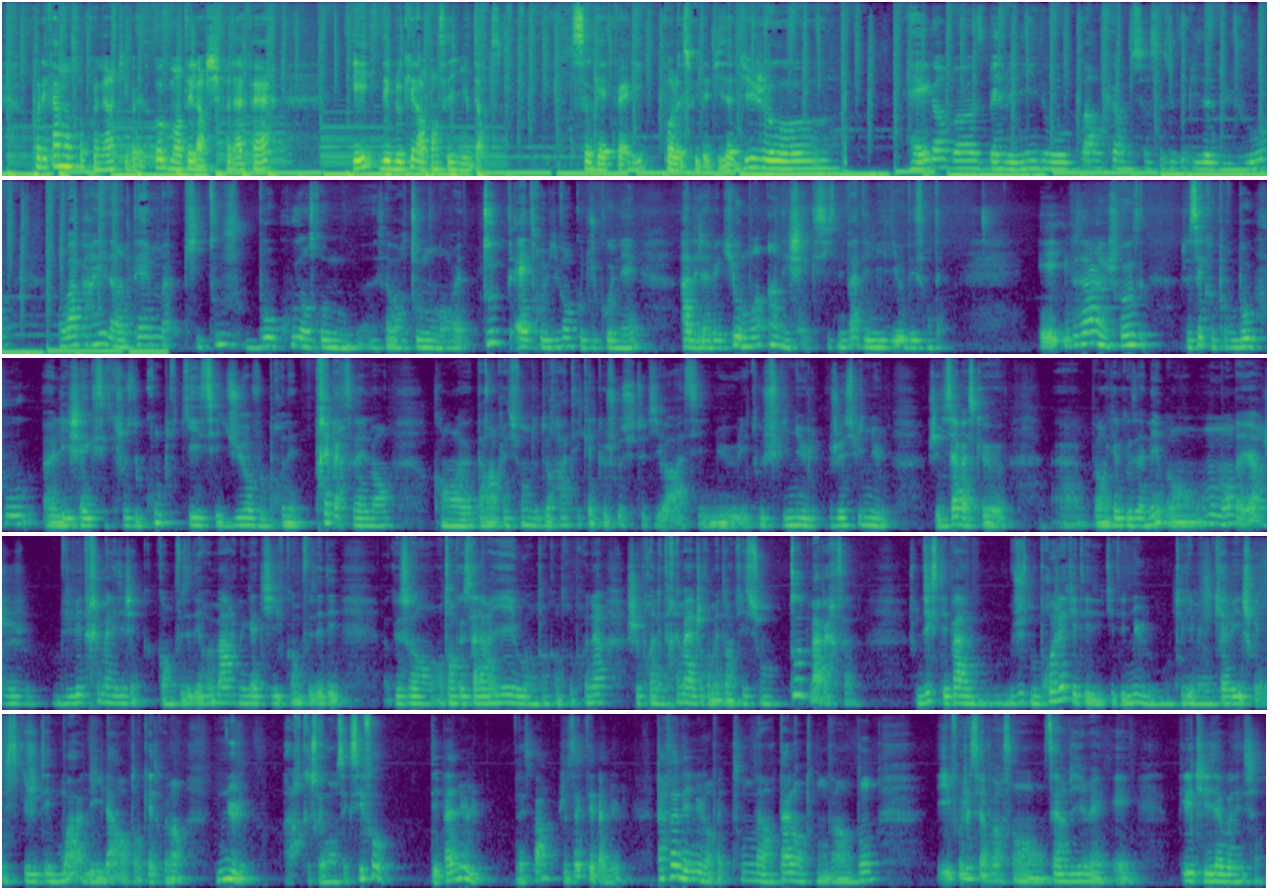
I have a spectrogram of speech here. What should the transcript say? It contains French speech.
pour les femmes entrepreneurs qui veulent augmenter leur chiffre d'affaires et débloquer leurs pensées limitantes. So get ready pour le sweet épisode du jour. Hey girl boss, bienvenido, welcome sur ce sweet épisode du jour. On va parler d'un thème qui touche beaucoup d'entre nous, à savoir tout le monde en fait. Tout être vivant que tu connais a déjà vécu au moins un échec, si ce n'est pas des milliers ou des centaines. Et il faut savoir une chose, je sais que pour beaucoup, euh, l'échec c'est quelque chose de compliqué, c'est dur, vous le prenez très personnellement quand euh, tu as l'impression de, de, rater quelque chose, tu te dis ah c'est nul et tout, je suis nul, je suis nul. Je dis ça parce que euh, pendant quelques années, pendant un moment d'ailleurs, je, vivais très mal les échecs. Quand on faisait des remarques négatives, quand on faisait des que ce soit en, tant que salarié ou en tant qu'entrepreneur, je prenais très mal, je remettais en question toute ma personne. Je me dis que c'était pas juste mon projet qui était, qui était nul, entre guillemets, qui avait échoué, mais que j'étais moi, Leïla, en tant qu'être humain, nul. Alors que toi et moi, on sait que c'est faux. T'es pas nul, n'est-ce pas? Je sais que t'es pas nul. Personne n'est nul en fait. Tout le monde a un talent, tout le monde a un don. Il faut juste savoir s'en servir et, et, l'utiliser à bon escient.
